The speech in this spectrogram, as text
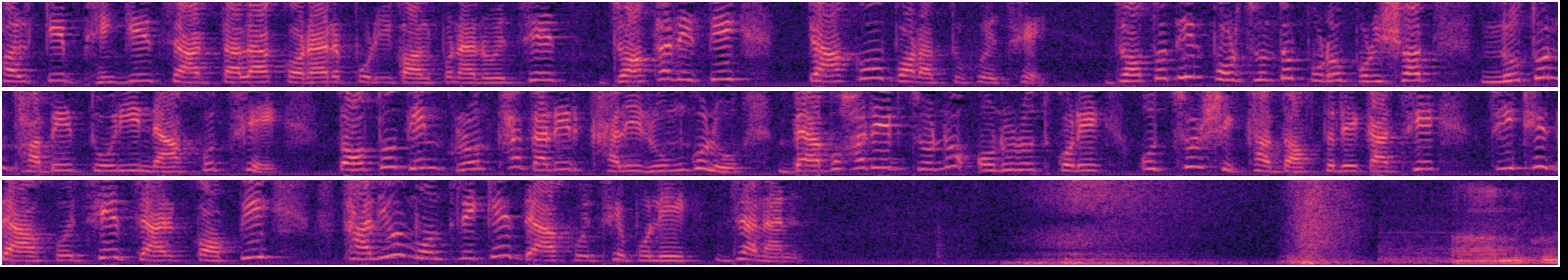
হলকে ভেঙে চারতলা করার পরিকল্পনা রয়েছে, যথারীতি টাকাও বরাদ্দ হয়েছে। যতদিন পর্যন্ত পুর পরিষদ নতুনভাবে তৈরি না হচ্ছে, ততদিন গ্রন্থাগারের খালি রুমগুলো ব্যবহারের জন্য অনুরোধ করে উচ্চশিক্ষা দপ্তরের কাছে চিঠি দেওয়া হয়েছে, যার কপি স্থানীয় মন্ত্রীকে দেওয়া হয়েছে বলে জানান। আমি খুব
